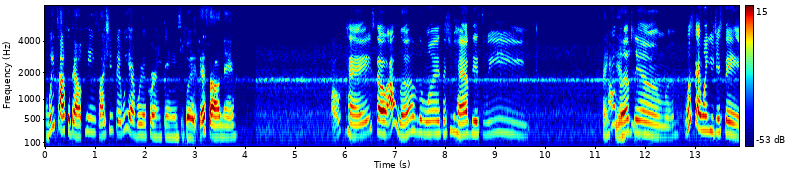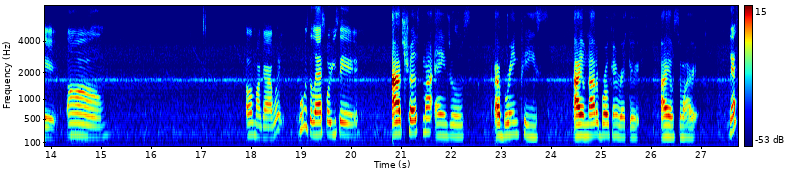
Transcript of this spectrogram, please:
we talk about peace, like she said, we have reoccurring themes, but that's all now. Okay, so I love the ones that you have this week. Thank I you. love them. What's that one you just said? Um. Oh my God! What What was the last word you said? I trust my angels. I bring peace. I am not a broken record. I am smart. That's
